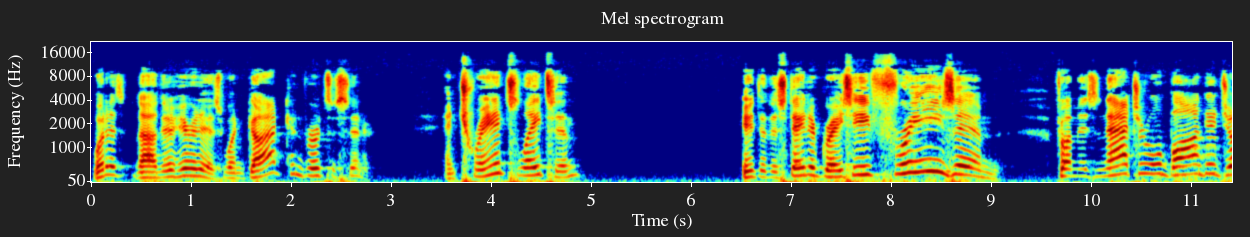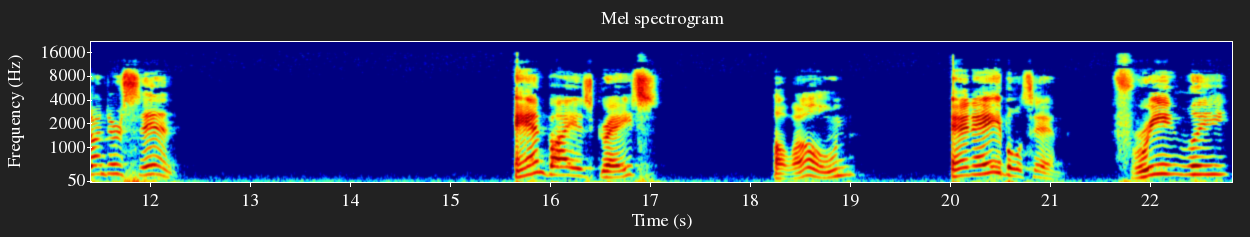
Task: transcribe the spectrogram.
What is now there here it is. When God converts a sinner and translates him into the state of grace, He frees him from his natural bondage under sin. And by His grace alone, enables him freely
